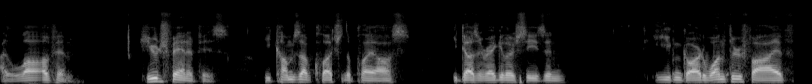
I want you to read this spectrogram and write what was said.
I love him. Huge fan of his. He comes up clutch in the playoffs. He does it regular season. He can guard one through five.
